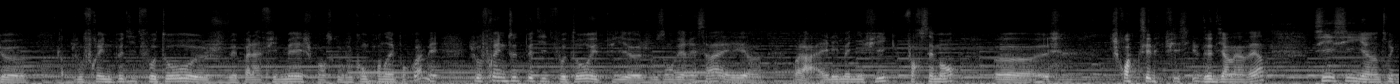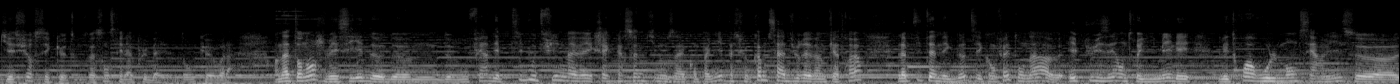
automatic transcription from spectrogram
je vous ferai une petite photo, je ne vais pas la filmer, je pense que vous comprendrez pourquoi, mais je vous ferai une toute petite photo et puis je vous enverrai ça. Et voilà, elle est magnifique, forcément. je crois que c'est difficile de dire l'inverse. Si, si, il y a un truc qui est sûr, c'est que de toute façon, c'est la plus belle. Donc euh, voilà. En attendant, je vais essayer de, vous faire des petits bouts de film avec chaque personne qui nous a accompagnés, parce que comme ça a duré 24 heures, la petite anecdote, c'est qu'en fait, on a euh, épuisé, entre guillemets, les, trois roulements de service euh,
